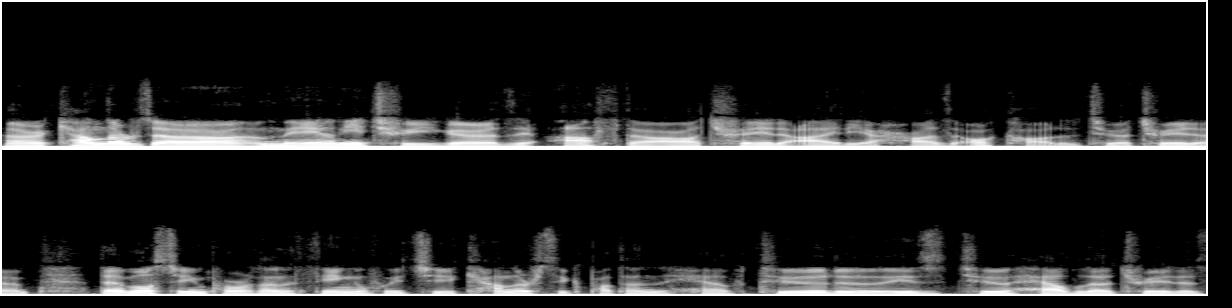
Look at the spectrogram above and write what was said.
Uh, candles are mainly triggered after a trade idea has occurred to a trader. The most important thing which candlestick patterns have to do is to help the traders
